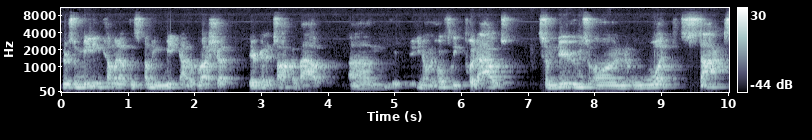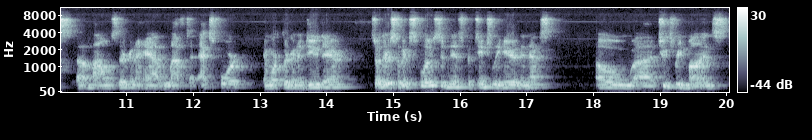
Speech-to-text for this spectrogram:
There's a meeting coming up this coming week out of Russia. They're going to talk about, um, you know, and hopefully put out some news on what stocks amounts they're going to have left to export and what they're going to do there. So there's some explosiveness potentially here in the next oh uh, two three months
